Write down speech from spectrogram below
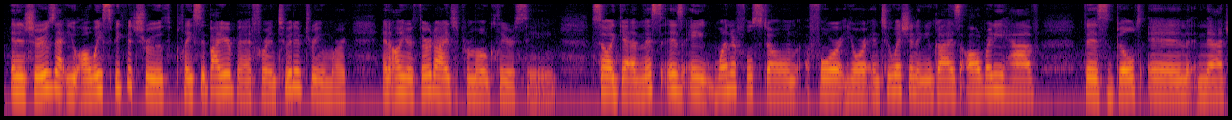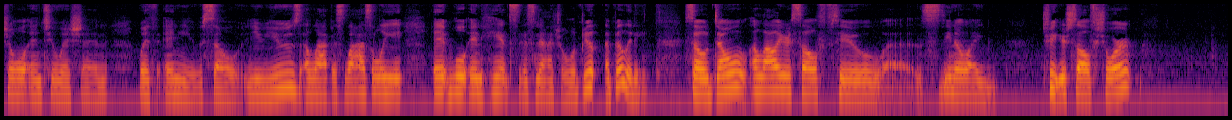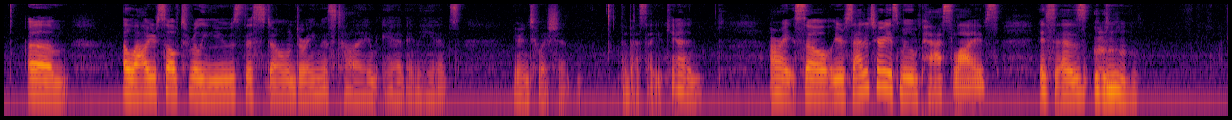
It ensures that you always speak the truth, place it by your bed for intuitive dream work, and on your third eye to promote clear seeing. So, again, this is a wonderful stone for your intuition, and you guys already have this built in natural intuition within you. So, you use a lapis lazuli, it will enhance this natural ab- ability. So don't allow yourself to, uh, you know, like treat yourself short. Um, allow yourself to really use this stone during this time and enhance your intuition the best that you can. All right, so your Sagittarius moon past lives, it says,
